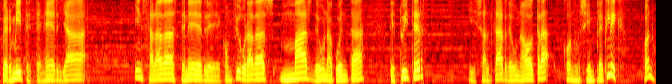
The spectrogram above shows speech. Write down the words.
permite tener ya instaladas, tener eh, configuradas más de una cuenta de Twitter y saltar de una a otra con un simple clic. Bueno,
